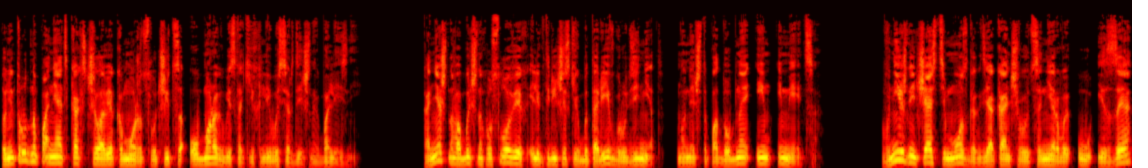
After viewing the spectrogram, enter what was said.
то нетрудно понять, как с человеком может случиться обморок без каких-либо сердечных болезней. Конечно, в обычных условиях электрических батарей в груди нет. но нечто подобное им имеется. В нижней части мозга, где оканчиваются нервы У и З,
